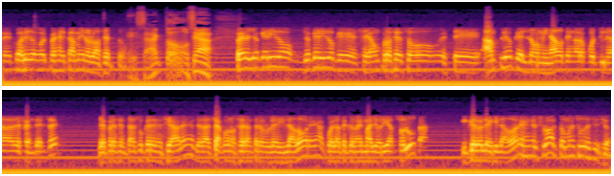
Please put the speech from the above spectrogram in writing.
he, cogido golpes en el camino, lo acepto. Exacto, o sea... Pero yo he querido, yo he querido que sea un proceso este amplio, que el nominado tenga la oportunidad de defenderse de presentar sus credenciales, de darse a conocer ante los legisladores. Acuérdate que no hay mayoría absoluta y que los legisladores en el FLOAR tomen su decisión.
